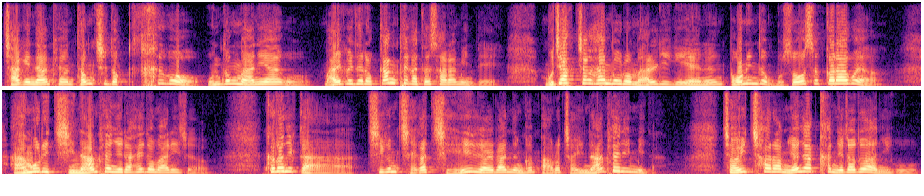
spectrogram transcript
자기 남편 덩치도 크고 운동 많이 하고 말 그대로 깡패 같은 사람인데 무작정 함부로 말리기에는 본인도 무서웠을 거라고요. 아무리 지 남편이라 해도 말이죠. 그러니까 지금 제가 제일 열받는 건 바로 저희 남편입니다. 저희처럼 연약한 여자도 아니고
